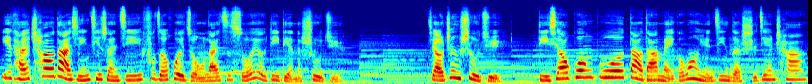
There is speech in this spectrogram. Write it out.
一台超大型计算机负责汇总来自所有地点的数据，矫正数据，抵消光波到达每个望远镜的时间差。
